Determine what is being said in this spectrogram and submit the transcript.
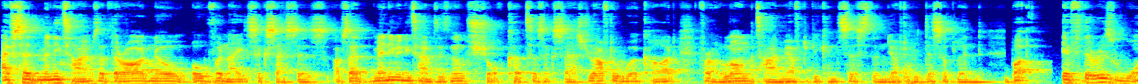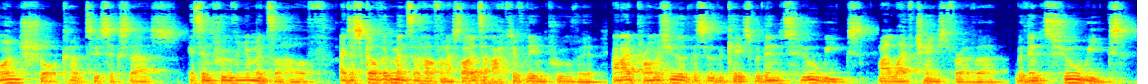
I've said many times that there are no overnight successes. I've said many, many times there's no shortcut to success. You have to work hard for a long time. You have to be consistent. You have to be disciplined. But if there is one shortcut to success, it's improving your mental health. I discovered mental health and I started to actively improve it. And I promise you that this is the case. Within two weeks, my life changed forever. Within two weeks,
